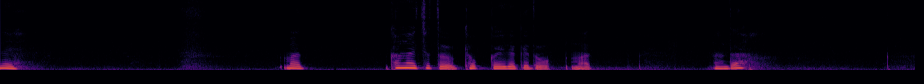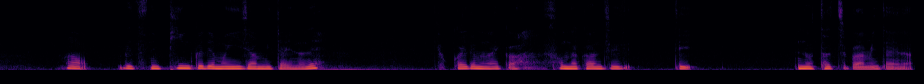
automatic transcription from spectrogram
ねまあかなりちょっと曲解だけどまあなんだ？まあ別にピンクでもいいじゃんみたいなね。曲解でもないか。そんな感じでの立場みたいな。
